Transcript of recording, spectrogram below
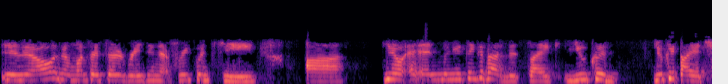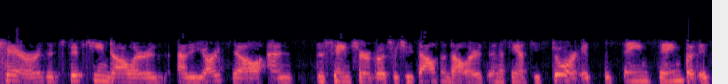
you know, and then once I started raising that frequency, uh, you know, and, and when you think about it, it's like you could, you could buy a chair that's $15 at a yard sale and the same chair goes for $2,000 in a fancy store. It's the same thing, but it's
